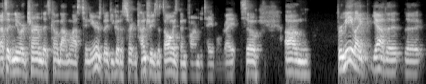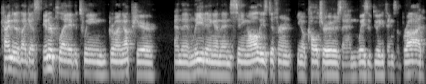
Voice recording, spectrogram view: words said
that's a newer term that's come about in the last 10 years. But if you go to certain countries, it's always been farm to table, right? So, um, for me, like, yeah, the the kind of I guess interplay between growing up here and then leaving and then seeing all these different you know cultures and ways of doing things abroad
